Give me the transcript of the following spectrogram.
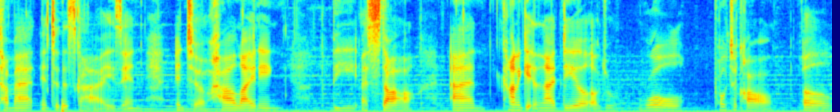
Tamat into the skies and into highlighting the Asta and kind of getting an idea of the royal protocol of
